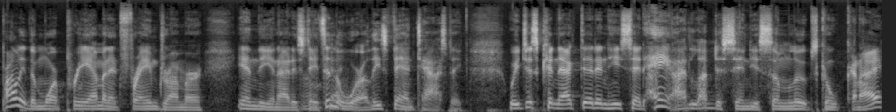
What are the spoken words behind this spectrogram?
probably the more preeminent frame drummer in the United States in the world. He's fantastic. We just connected, and he said, "Hey, I'd love to send you some loops. Can, can I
